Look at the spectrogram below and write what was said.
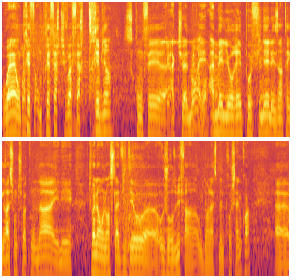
Ouais, on préfère, on préfère, tu vois, faire très bien ce qu'on fait euh, actuellement et contre, améliorer, peaufiner les intégrations, tu vois, qu'on a et les. Tu vois, là, on lance la vidéo euh, aujourd'hui, enfin, ou dans la semaine prochaine, quoi. Euh,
